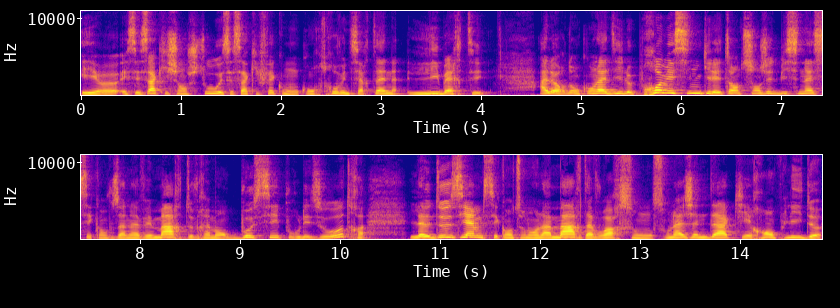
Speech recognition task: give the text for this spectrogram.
Et, euh, c'est ça qui change tout et c'est ça qui fait qu'on retrouve une certaine liberté. Alors donc on l'a dit, le premier signe qu'il est temps de changer de business, c'est quand vous en avez marre de vraiment bosser pour les autres. Le deuxième, c'est quand on en a marre d'avoir son agenda qui est rempli de,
